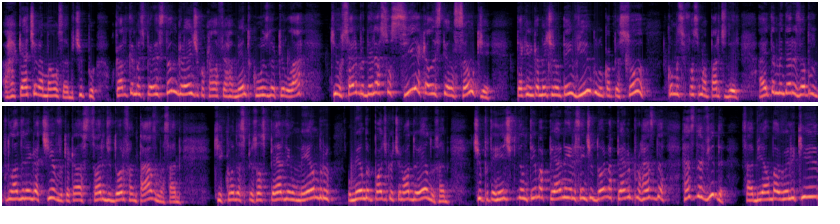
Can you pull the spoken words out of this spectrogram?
a raquete na mão, sabe? Tipo, o cara tem uma experiência tão grande com aquela ferramenta, com o uso daquilo lá, que o cérebro dele associa aquela extensão que tecnicamente não tem vínculo com a pessoa, como se fosse uma parte dele. Aí também deram exemplo pro lado negativo, que é aquela história de dor fantasma, sabe? Que quando as pessoas perdem um membro, o membro pode continuar doendo, sabe? Tipo, tem gente que não tem uma perna e ele sente dor na perna pro resto da, resto da vida, sabe? E é um bagulho que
